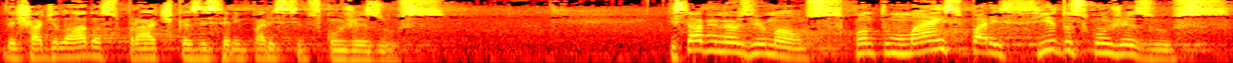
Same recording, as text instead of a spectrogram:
deixar de lado as práticas e serem parecidos com Jesus. E sabe, meus irmãos, quanto mais parecidos com Jesus,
